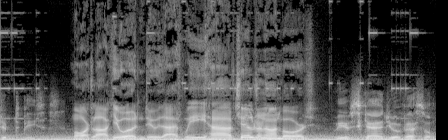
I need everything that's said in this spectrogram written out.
ship to pieces. Mortlock, you wouldn't do that. We have children on board. We have scanned your vessel.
